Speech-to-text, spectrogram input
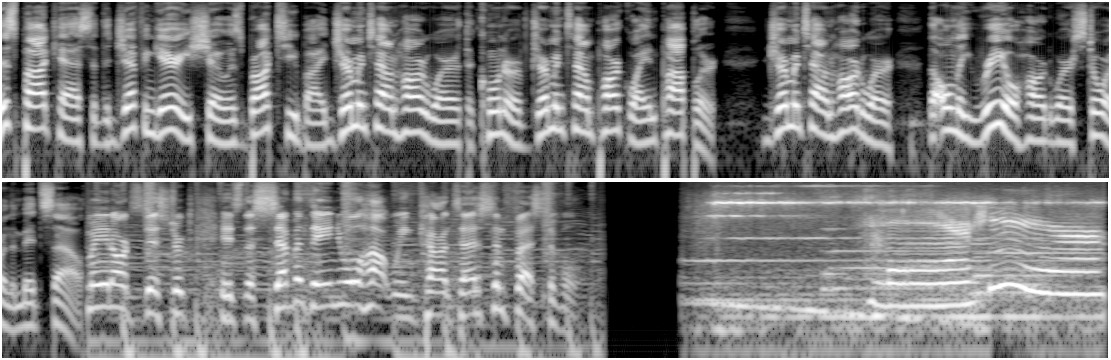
This podcast of the Geoff and Gary Show is brought to you by Germantown Hardware at the corner of Germantown Parkway and Poplar. Germantown Hardware, the only real hardware store in the Mid-South. Main Arts District, it's the 7th Annual Hot Wing Contest and Festival. They're here.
